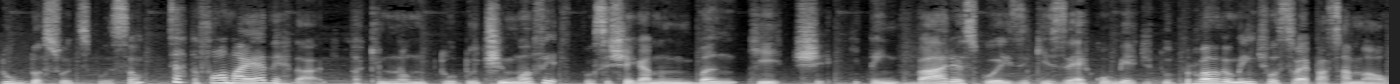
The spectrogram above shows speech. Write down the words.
tudo à sua disposição, de certa forma é verdade. Só que não tudo de uma vez. Você chegar num banquete que tem várias coisas e quiser comer de tudo, provavelmente você vai passar mal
